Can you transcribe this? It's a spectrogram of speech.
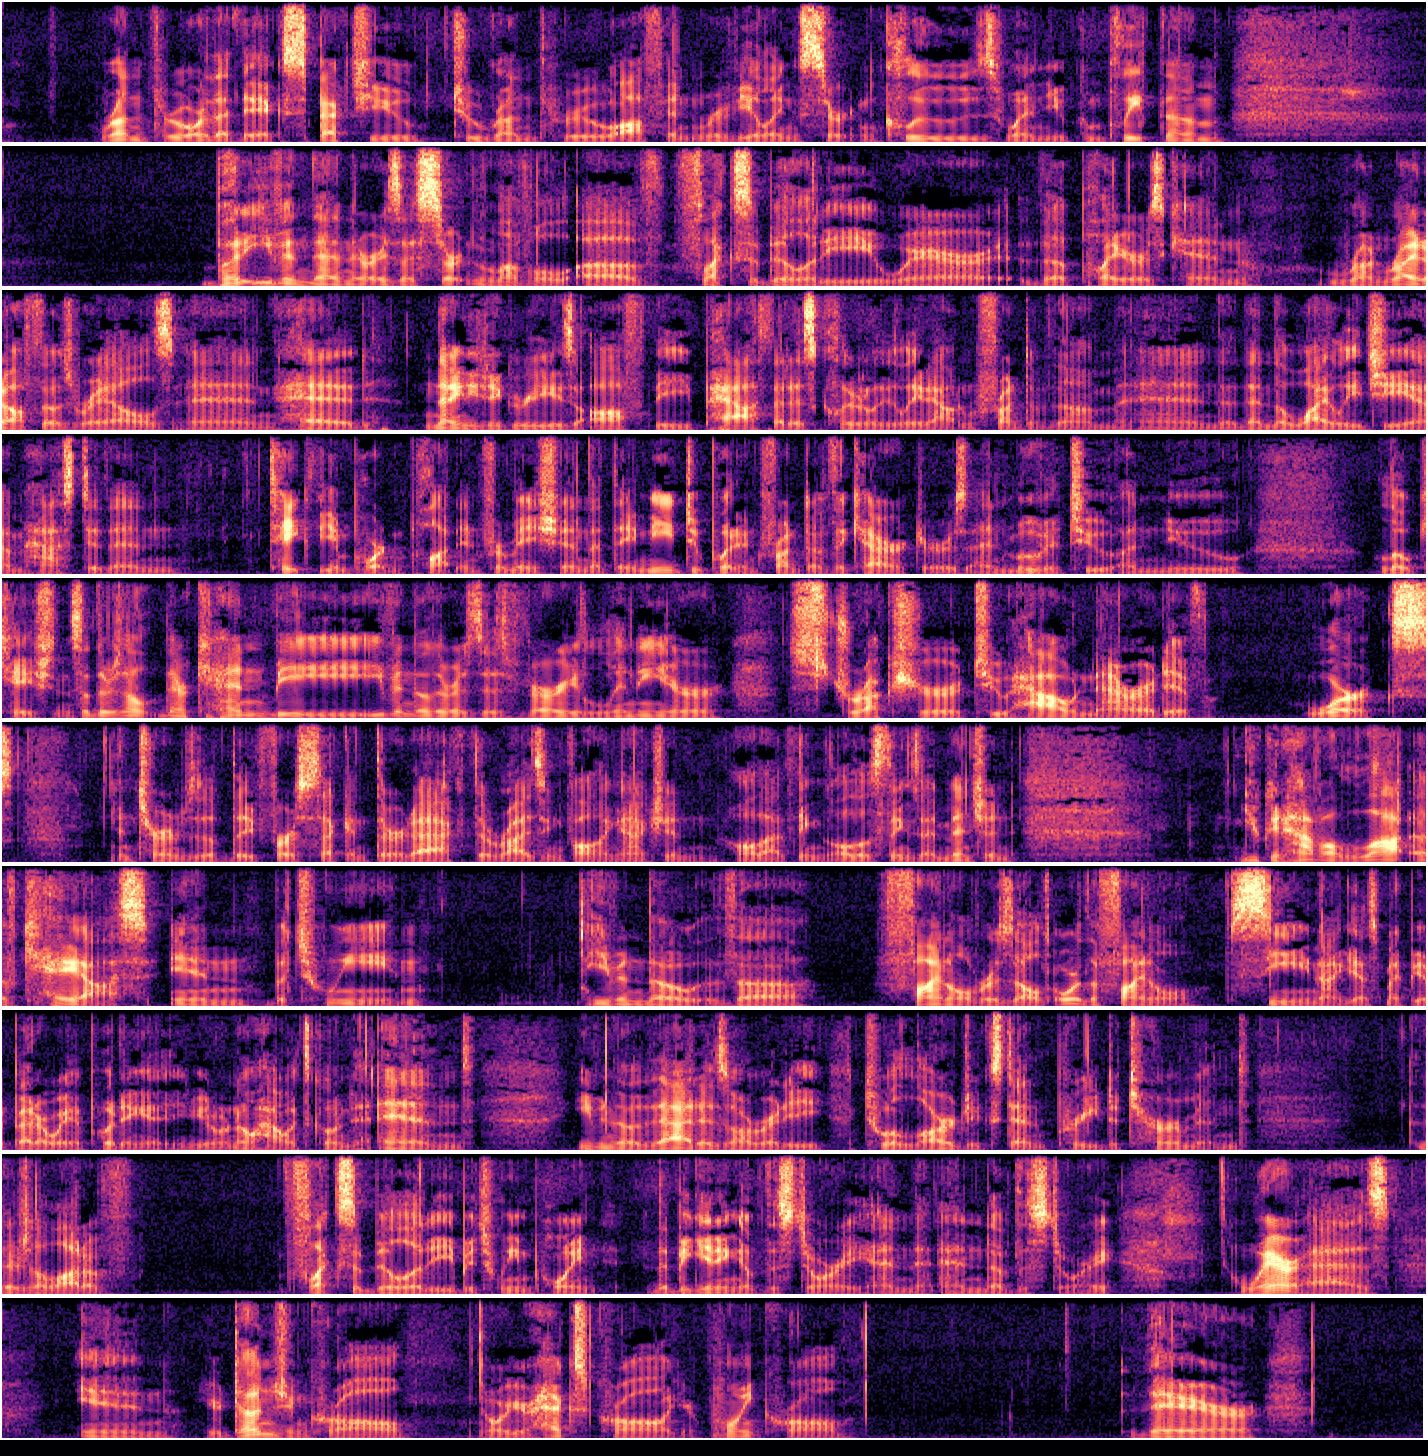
run through or that they expect you to run through, often revealing certain clues when you complete them. But even then, there is a certain level of flexibility where the players can run right off those rails and head 90 degrees off the path that is clearly laid out in front of them. And then the wily GM has to then take the important plot information that they need to put in front of the characters and move it to a new location. So there's a there can be even though there is this very linear structure to how narrative works, in terms of the first, second, third act, the rising, falling action, all that thing, all those things I mentioned, you can have a lot of chaos in between, even though the final result or the final scene, I guess might be a better way of putting it. You don't know how it's going to end, even though that is already to a large extent predetermined. There's a lot of flexibility between point the beginning of the story and the end of the story. Whereas in your dungeon crawl or your hex crawl, your point crawl, there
